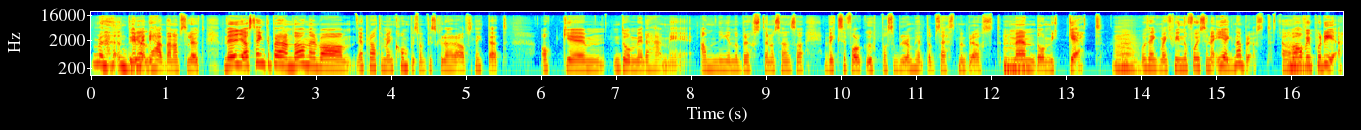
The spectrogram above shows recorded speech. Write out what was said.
Men, en del. Nej men det hade han absolut. Nej jag tänkte på det här om dagen när det var, jag pratade med en kompis om vi skulle höra avsnittet. Och ehm, då med det här med amningen och brösten och sen så växer folk upp och så blir de helt obsessed med bröst. Mhm. Men då mycket. mm. Och tänker man kvinnor får ju sina egna bröst. Ja. Vad har vi på det?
